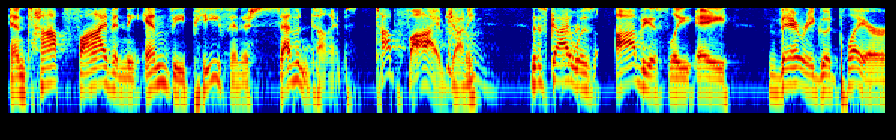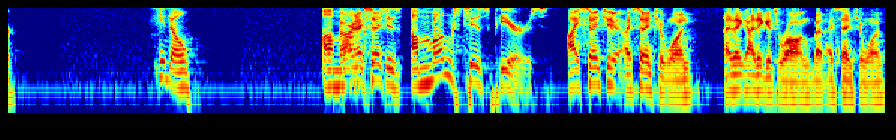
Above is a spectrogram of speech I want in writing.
And top five in the MVP finish seven times. Top five, Johnny. this guy was obviously a very good player. You know, amongst right, his amongst his peers. I sent you. I sent you one. I think I think it's wrong, but I sent you one.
